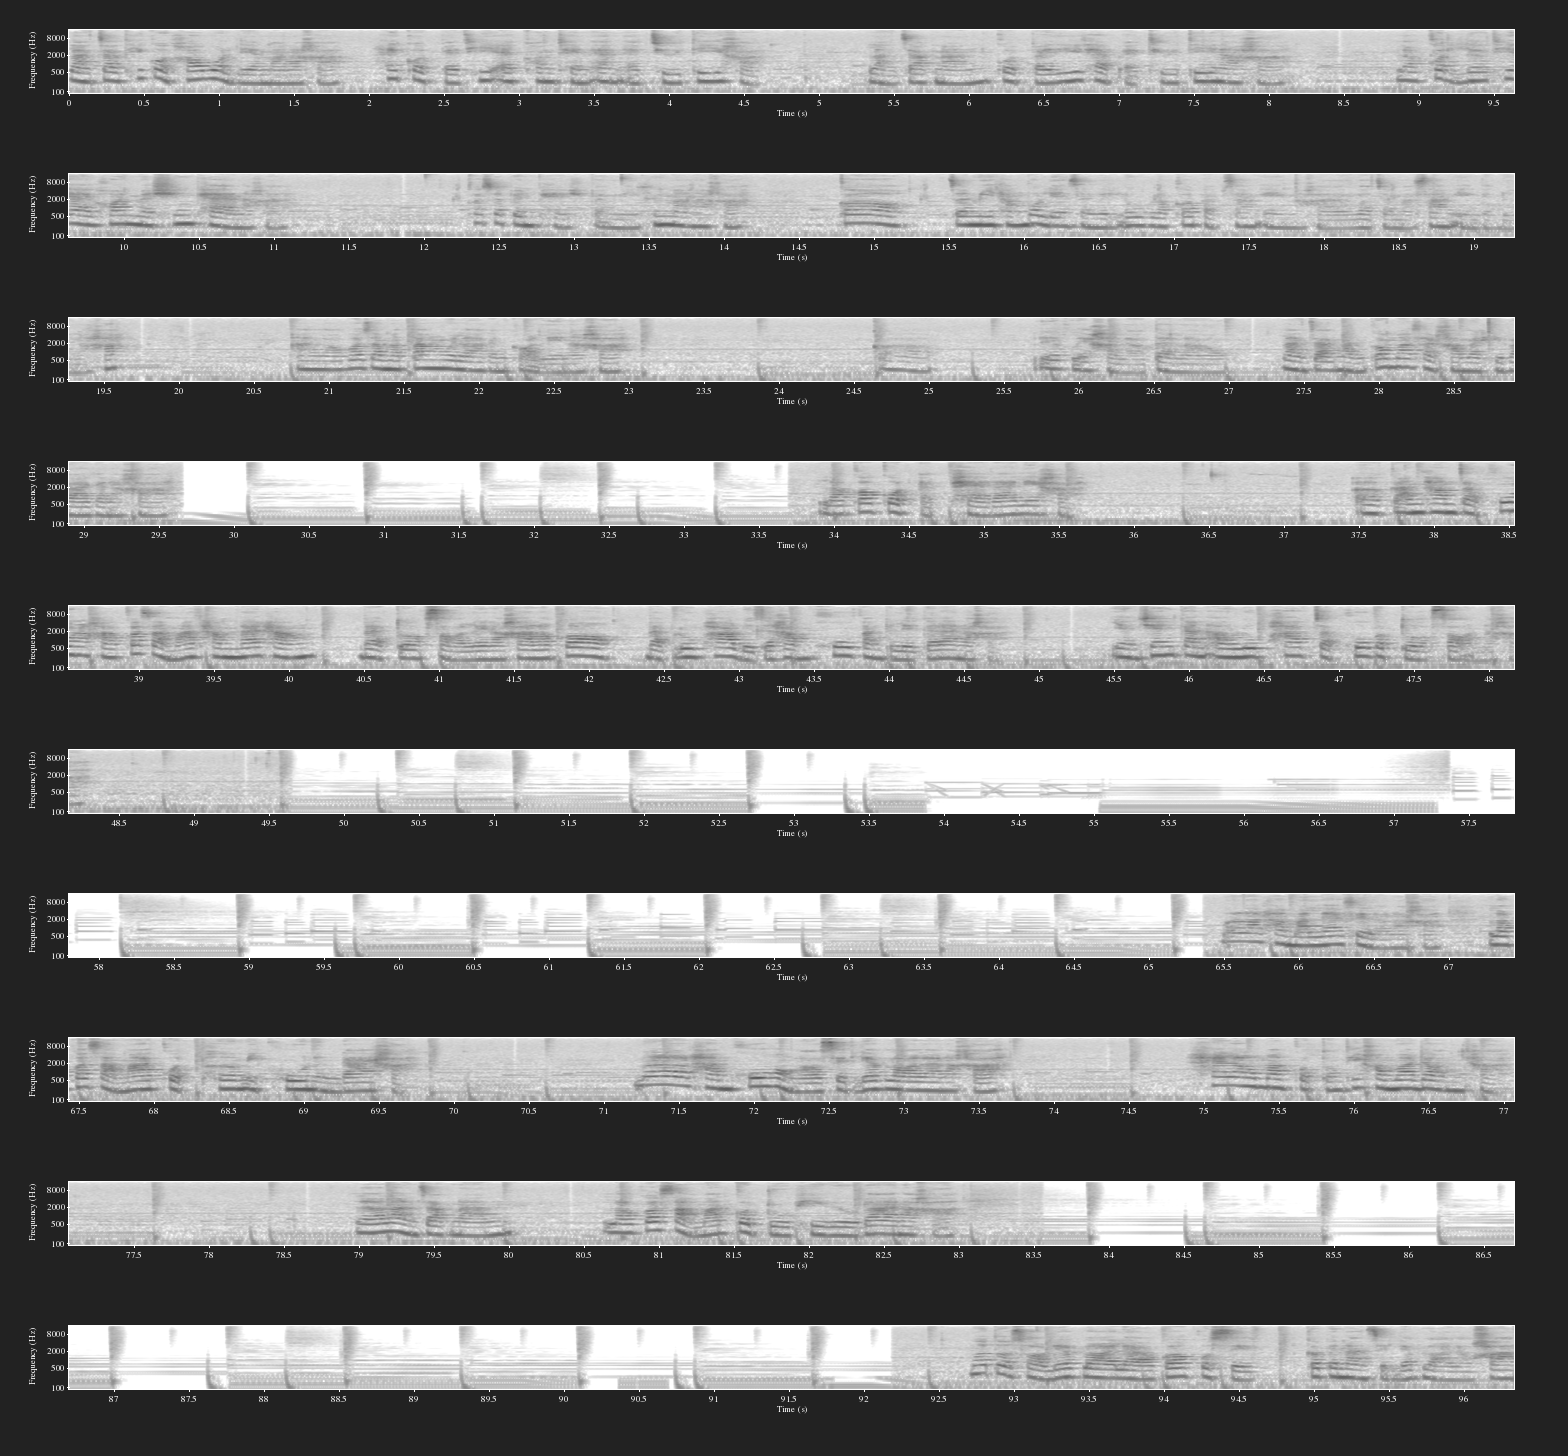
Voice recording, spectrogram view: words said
หลังจากที่กดเข้าบทเรียนมานะคะ ให้กดไปที่ add content and activity ค่ะ หลังจากนั้นกดไปที่แท็บ activity นะคะ แล้วกดเลือกที่ไอคอน matching pair นะคะ ก็จะเป็นเพจแบบนี้ขึ้นมานะคะ ก็จะมีทั้งบทเรียนสำเร็จรูปแล้วก็แบบสร้างเองนะคะ เราจะมาสร้างเองกันดูนะคะอะเราก็จะมาตั้งเวลากันก่อนเลยนะคะ ก็เลือกเลยค่ะแล้วแต่เรา หลังจากนั้นก็มาใส่คำอธิบายกันนะคะ แล้วก็กดแอดแพร์ได้เลยค่ะ การทำจับคู่นะคะ ก็สามารถทำได้ทั้งแบบตัวอักษรเลยนะคะ แล้วก็แบบรูปภาพหรือจะทำคู่กันไปเลยก็ได้นะคะ อย่างเช่นการเอารูปภาพจับคู่กับตัวอักษรนะคะ ทำอันแรกเสร็จแล้วนะคะ เราก็สามารถกดเพิ่มอีกคู่หนึ่งได้ค่ะ เมื่อเราทำคู่ของเราเสร็จเรียบร้อยแล้วนะคะ ให้เรามากดตรงที่คำว่า done ค่ะ แล้วหลังจากนั้น เราก็สามารถกดดู preview ได้นะคะเมื่อตรวจสอบเรียบร้อยแล้วก็กด save ก็เป็นอันเสร็จเรียบร้อยแล้วค่ะ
